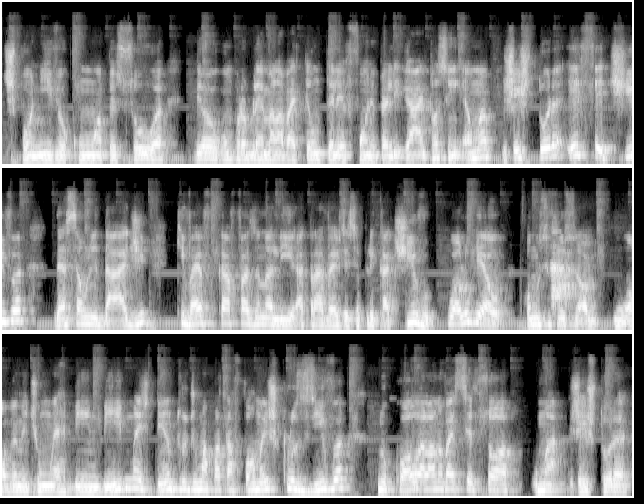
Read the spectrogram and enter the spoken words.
disponível com uma pessoa, deu algum problema, ela vai ter um telefone para ligar. Então, assim, é uma gestora efetiva dessa unidade que vai ficar fazendo ali, através desse aplicativo, o aluguel. Como se fosse, obviamente, um Airbnb, mas dentro de uma plataforma exclusiva, no qual ela não vai ser só uma gestora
